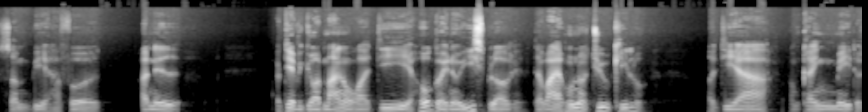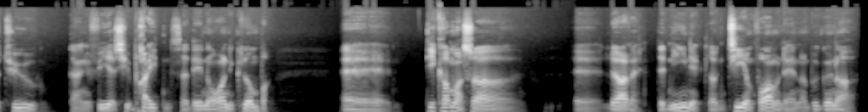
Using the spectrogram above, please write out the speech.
som vi har fået hernede. Og det har vi gjort mange år. De hugger i nogle isblokke, der vejer 120 kilo. Og de er omkring 1,20 meter 20 gange 80 i bredden, så det er en ordentlig klumper. Øh, de kommer så øh, lørdag den 9. kl. 10 om formiddagen og begynder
